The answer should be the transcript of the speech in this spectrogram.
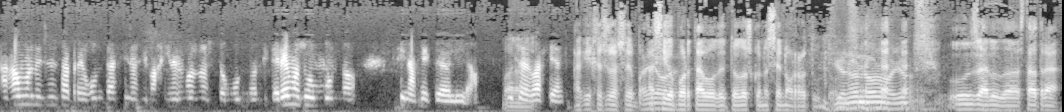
hagámonos esta pregunta si nos imaginemos nuestro mundo, si queremos un mundo sin aceite de oliva. Muchas gracias. Aquí Jesús ha, sido portavoz de todos con ese no rotundo. no, no, no, Un saludo, hasta otra.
